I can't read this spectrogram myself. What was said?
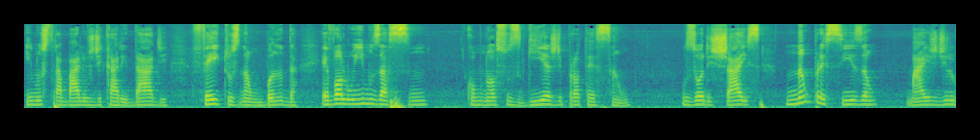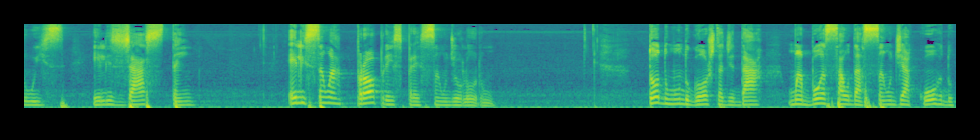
e nos trabalhos de caridade feitos na Umbanda, evoluímos assim como nossos guias de proteção. Os orixás não precisam mais de luz, eles já as têm. Eles são a própria expressão de Olorum. Todo mundo gosta de dar uma boa saudação de acordo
